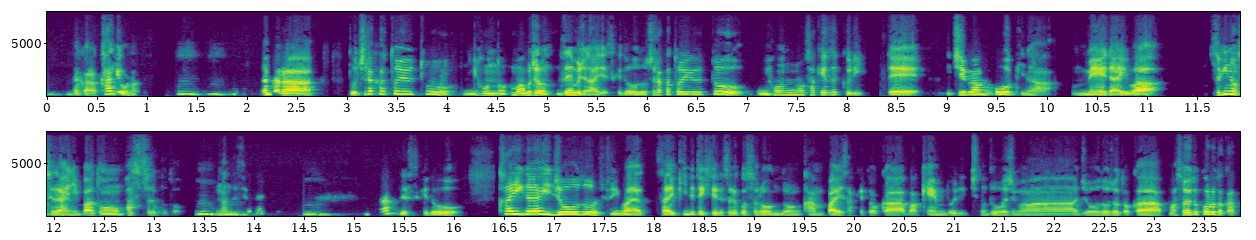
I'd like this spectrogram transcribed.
うんだから家業なんです。うんうん。だから、どちらかというと、日本の、まあもちろん全部じゃないですけど、どちらかというと、日本の酒造りって、一番大きな命題は、次の世代にバトンをパスすることうんなんですよね。うんなんですけど、海外醸造酒、今や最近出てきてる、それこそロンドン乾杯酒とか、まあ、ケンブリッジの堂島醸造所とか、まあそういうところとかっ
